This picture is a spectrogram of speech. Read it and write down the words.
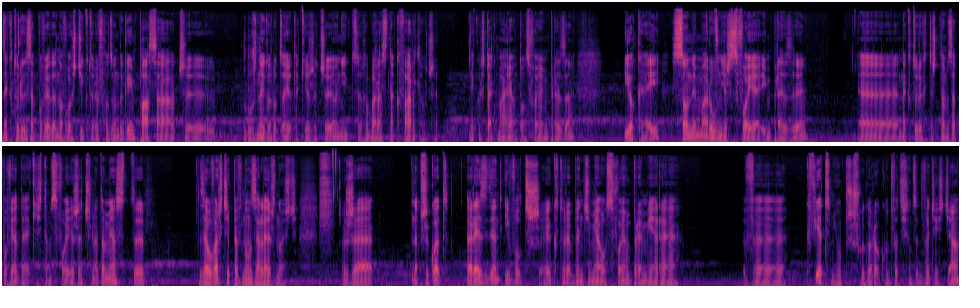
na których zapowiada nowości, które wchodzą do Game Passa, czy różnego rodzaju takie rzeczy. Oni chyba raz na kwartał, czy jakoś tak mają tą swoją imprezę. I okej, okay, Sony ma również swoje imprezy, e, na których też tam zapowiada jakieś tam swoje rzeczy, natomiast e, zauważcie pewną zależność, że na przykład Resident Evil 3, które będzie miało swoją premierę w kwietniu przyszłego roku 2020,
